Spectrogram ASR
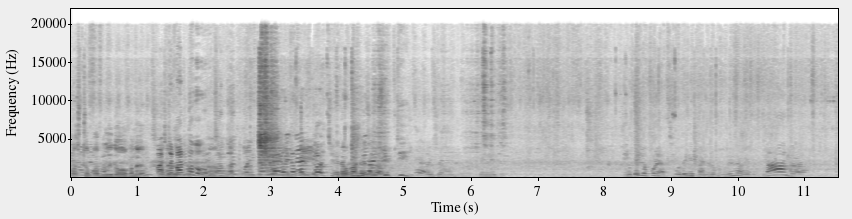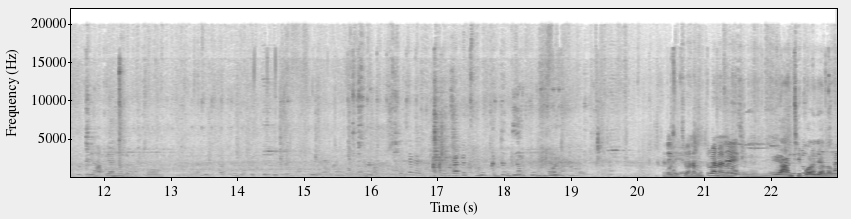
পাঁচটা পান দিয়ে দাও ওখানে। পাঁচটা পান দেবো? এটা ওখানে ঢেলে দাও। না না এই হাতে আনবে না। এটা কি চনামুক্ত বানানো এই আনছি পরে জ্বালাবো।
